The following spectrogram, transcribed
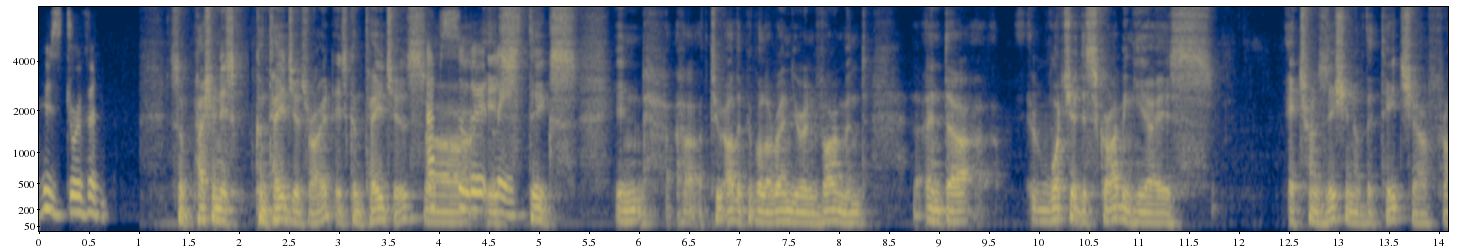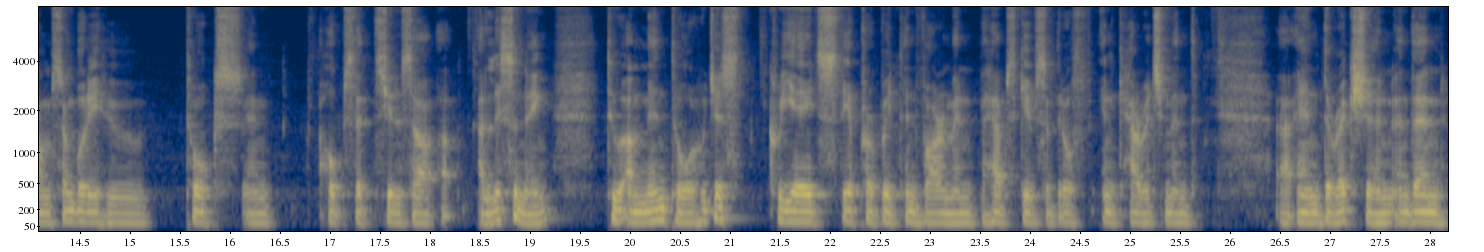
who's driven. So passion is contagious, right? It's contagious. Absolutely. Uh, it sticks in uh, to other people around your environment, and uh, what you're describing here is a transition of the teacher from somebody who talks and hopes that students are, are listening to a mentor who just creates the appropriate environment, perhaps gives a bit of encouragement uh, and direction, and then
